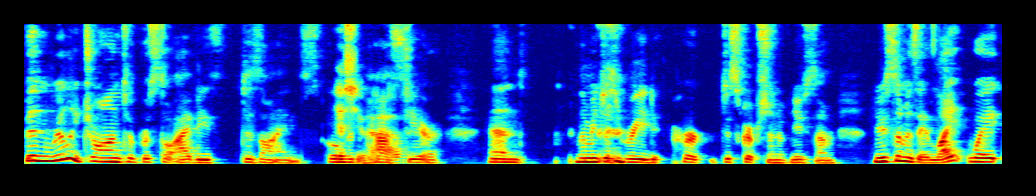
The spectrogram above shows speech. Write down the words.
been really drawn to Bristol Ivy's designs over Yes, the past have. year, and let me just read her description of Newsom. Newsom is a lightweight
